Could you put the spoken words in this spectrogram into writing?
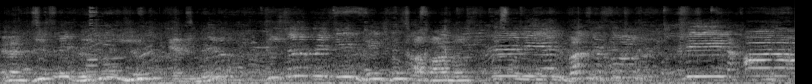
And I'm pleased to be hosting you everywhere to celebrate the engagement of our most worthy and wonderful Queen Anna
